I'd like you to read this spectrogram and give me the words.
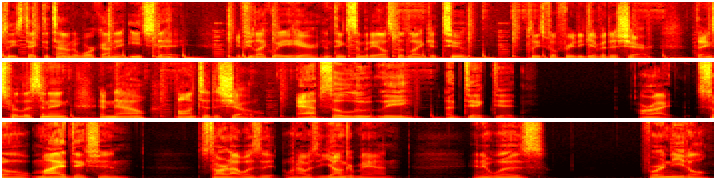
please take the time to work on it each day. If you like what you hear and think somebody else would like it too, please feel free to give it a share. Thanks for listening, and now on to the show. Absolutely addicted. All right. So my addiction started out was when I was a younger man, and it was for a needle,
